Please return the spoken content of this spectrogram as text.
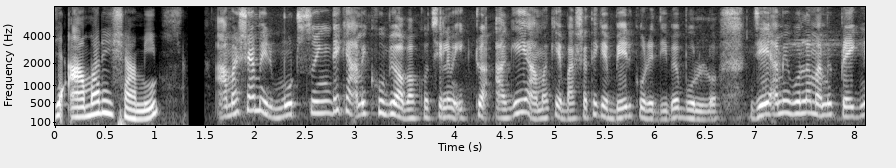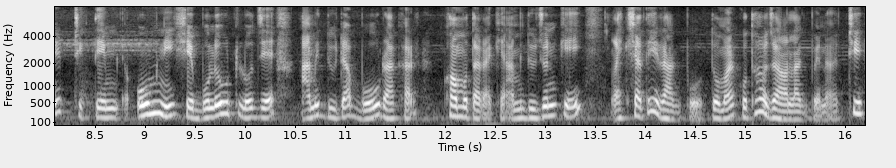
যে আমারই স্বামী, আমার স্বামীর মুড সুইং দেখে আমি খুবই অবাক হচ্ছিলাম। একটু আগেই আমাকে বাসা থেকে বের করে দিবে বলল। যে আমি বললাম, আমি প্রেগনেন্ট ঠিক তেমনি অমনি সে বলে উঠল যে, আমি দুইটা বউ রাখার ক্ষমতা রাখে। আমি দুজনকেই একসাথেই রাখব। তোমার কোথাও যাওয়া লাগবে না। ঠিক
